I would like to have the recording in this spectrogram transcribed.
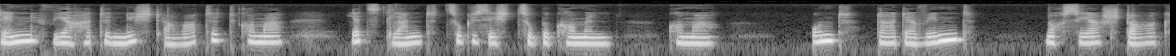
denn wir hatten nicht erwartet, jetzt Land zu Gesicht zu bekommen, und da der Wind noch sehr stark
